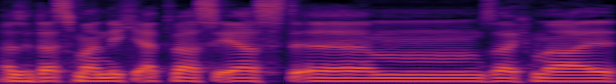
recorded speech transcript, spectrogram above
also dass man nicht etwas erst, ähm, sag ich mal,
